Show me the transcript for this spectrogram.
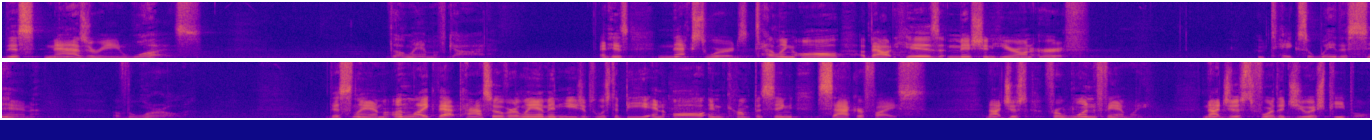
this Nazarene, was the Lamb of God. And his next words telling all about his mission here on earth, who takes away the sin of the world. This lamb, unlike that Passover lamb in Egypt, was to be an all encompassing sacrifice, not just for one family, not just for the Jewish people,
